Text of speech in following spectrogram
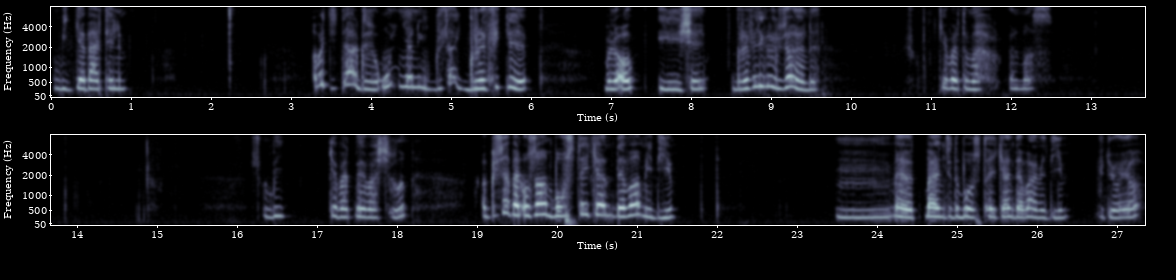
Şimdi bir gebertelim. Ama ciddi arkadaşlar oyun yani güzel grafikli. Böyle şey grafikleri güzel yani. Şu geberteme ölmez. Şunu bir gebertmeye başlayalım. Arkadaşlar ben o zaman boss'tayken devam edeyim. Hmm, evet bence de boss'tayken devam edeyim videoya.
